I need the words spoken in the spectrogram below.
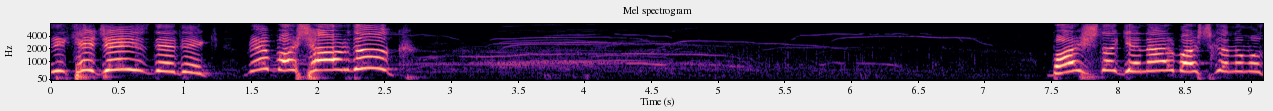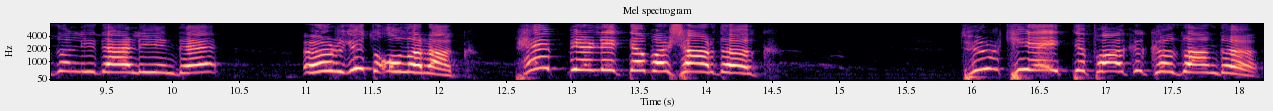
dikeceğiz dedik ve başardık. Başta genel başkanımızın liderliğinde örgüt olarak hep birlikte başardık. Türkiye ittifakı kazandı.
